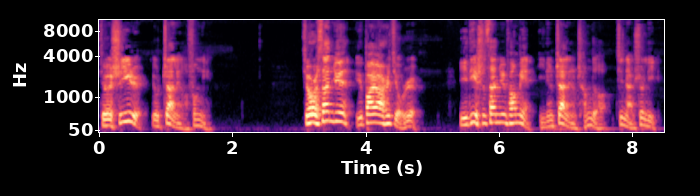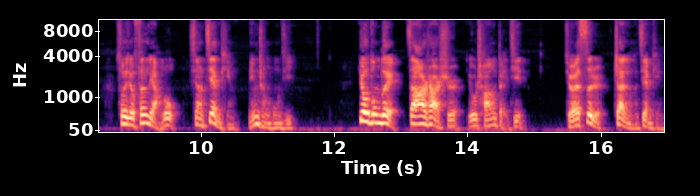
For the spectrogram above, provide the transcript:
九月十一日又占领了丰宁。九十三军于八月二十九日，以第十三军方面已经占领承德，进展顺利，所以就分两路向建平、宁城攻击。右纵队在二十二师由朝阳北进，九月四日占领了建平。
